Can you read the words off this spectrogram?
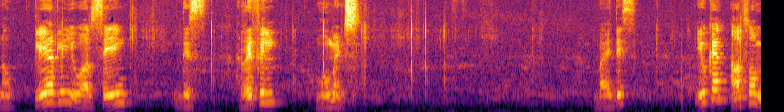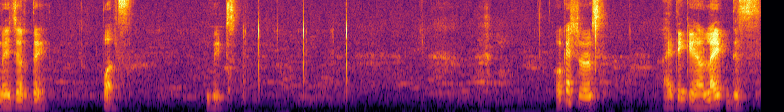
Now clearly you are seeing this refill movements by this you can also measure the pulse beats. Okay students i think you have liked this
